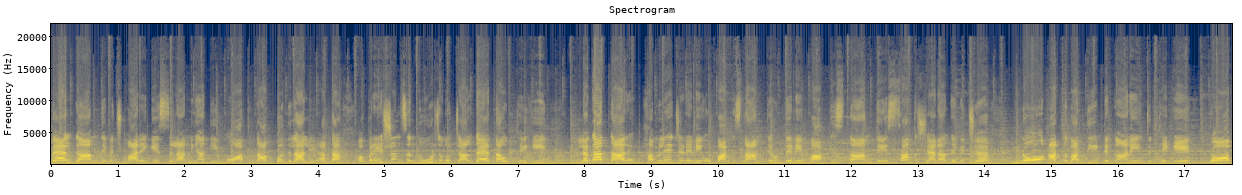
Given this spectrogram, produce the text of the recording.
ਪਹਿਲਗਾਮ ਦੇ ਵਿੱਚ ਮਾਰੇ ਗਏ ਸੈਲਾਨੀਆਂ ਦੀ ਮੌਤ ਦਾ ਬਦਲਾ ਲਿਆ। ਤਾਂ ਆਪਰੇਸ਼ਨ ਸਿੰਦੂਰ ਜਦੋਂ ਚੱਲਦਾ ਹੈ ਤਾਂ ਉੱਥੇ ਹੀ ਲਗਾਤਾਰ ਹਮਲੇ ਜਿਹੜੇ ਨੇ ਉਹ ਪਾਕਿਸਤਾਨ ਤੇ ਹੁੰਦੇ ਨੇ। ਪਾਕਿਸਤਾਨ ਦੇ ਸੱਤ ਸ਼ਹਿਰਾਂ ਦੇ ਵਿੱਚ ਨੌ ਅੱਤਵਾਦੀ ਟਿਕਾਣੇ, ਜਿੱਥੇ ਕਿ ਟੌਪ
